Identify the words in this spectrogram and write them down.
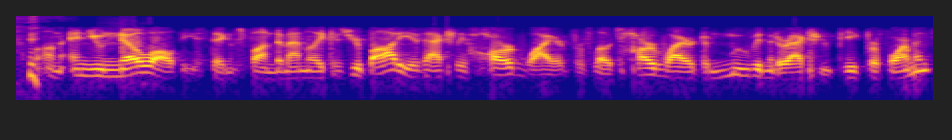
um, and you know all these things fundamentally because your body is actually hardwired for flow. It's hardwired to move in the direction of peak performance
